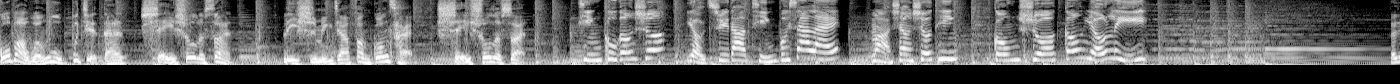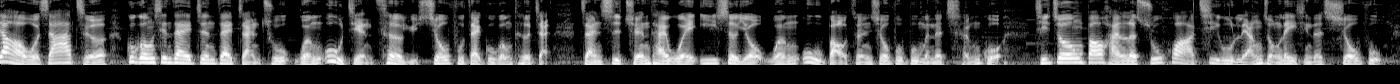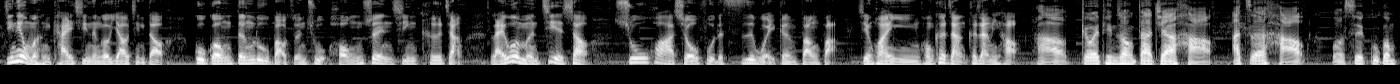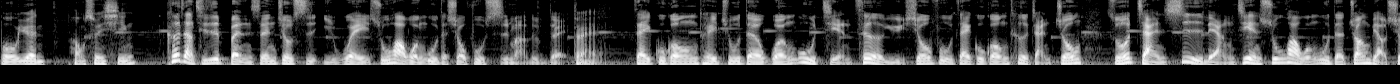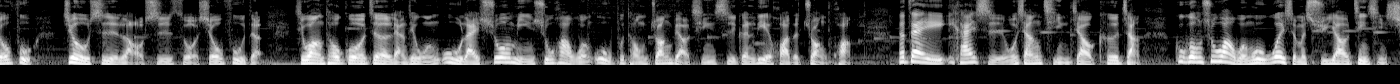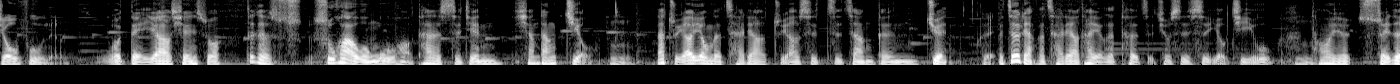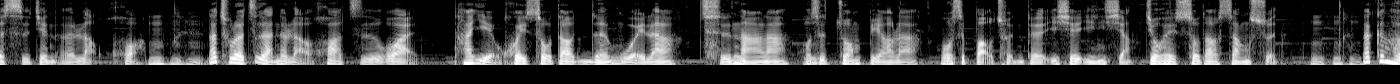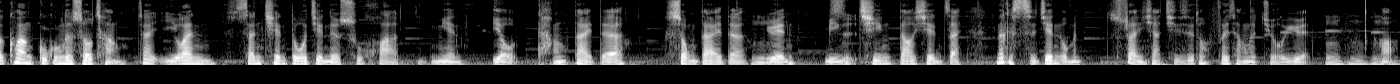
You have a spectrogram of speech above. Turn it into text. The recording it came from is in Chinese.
国宝文物不简单，谁说了算？历史名家放光彩，谁说了算？听故宫说，有趣到停不下来，马上收听《公说公有理》。大家好，我是阿哲。故宫现在正在展出文物检测与修复在故宫特展，展示全台唯一设有文物保存修复部门的成果，其中包含了书画器物两种类型的修复。今天我们很开心能够邀请到故宫登录保存处洪顺兴科长来为我们介绍书画修复的思维跟方法。先欢迎洪科长，科长你好。好，各位听众大家好，阿泽好，我是故宫博物院洪顺兴。科长其实本身就是一位书画文物的修复师嘛，对不对？对，在故宫推出的文物检测与修复在故宫特展中所展示两件书画文物的装裱修复，就是老师所修复的。希望透过这两件文物来说明书画文物不同装裱形式跟劣化的状况。那在一开始，我想请教科长，故宫书画文物为什么需要进行修复呢？我得要先说这个书书画文物哈，它的时间相当久，嗯，那主要用的材料主要是纸张跟卷。对这两个材料它有个特质，就是是有机物，它会随着时间而老化。嗯哼哼，那除了自然的老化之外，它也会受到人为啦、持拿啦，或是装裱啦，或是保存的一些影响，就会受到伤损。嗯哼哼，那更何况故宫的收藏，在一万三千多件的书画里面，有唐代的、宋代的、嗯元、是明清到现在，那个时间我们算一下，其实都非常的久远。嗯哼哼，好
